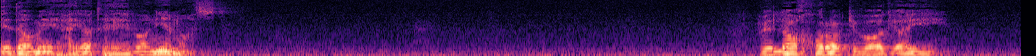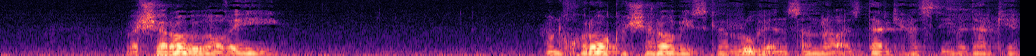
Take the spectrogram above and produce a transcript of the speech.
ادامه حیات حیوانی ماست. ولا خوراک واقعی و شراب واقعی اون خوراک و شرابی است که روح انسان را از درک هستی و درک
